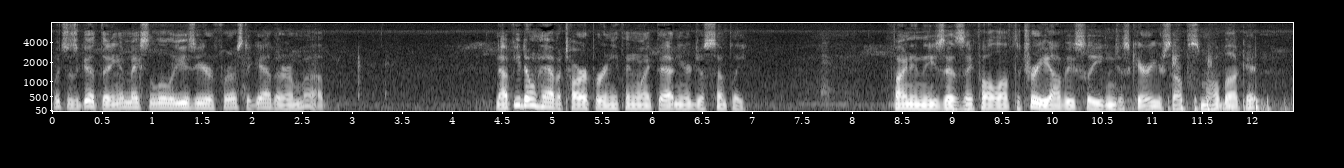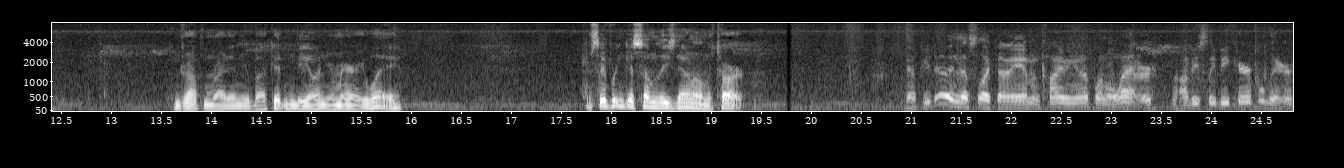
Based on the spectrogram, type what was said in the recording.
which is a good thing. It makes it a little easier for us to gather them up. Now, if you don't have a tarp or anything like that, and you're just simply finding these as they fall off the tree, obviously you can just carry yourself a small bucket drop them right in your bucket and be on your merry way. Let's see if we can get some of these down on the tarp. Now, if you're doing this like I am and climbing up on a ladder, obviously be careful there.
